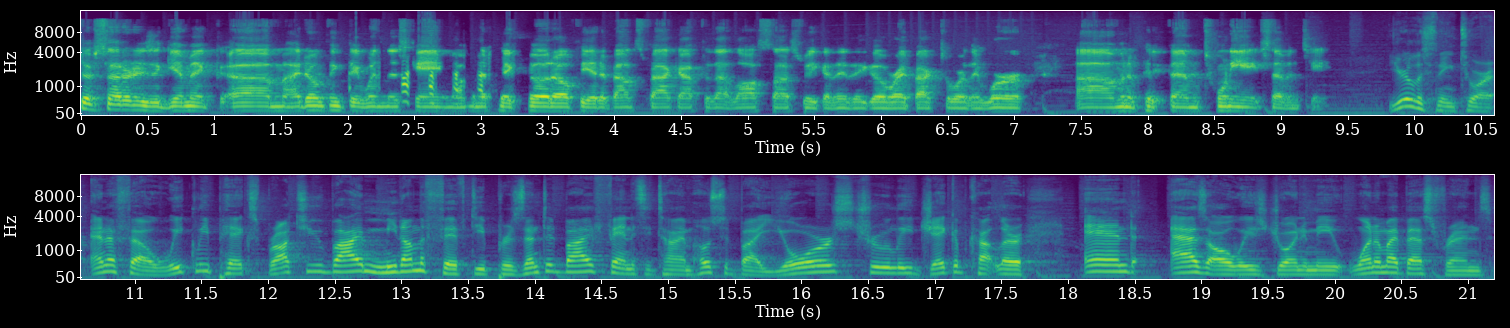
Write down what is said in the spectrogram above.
Jeff Saturday's a gimmick. Um, I don't think they win this game. I'm going to pick Philadelphia to bounce back after that loss last week. I think they go right back to where they were. Uh, I'm going to pick them 28 17. You're listening to our NFL Weekly Picks brought to you by Meet on the 50, presented by Fantasy Time, hosted by yours truly, Jacob Cutler. And as always, joining me, one of my best friends,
